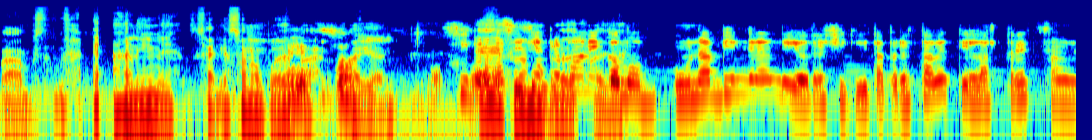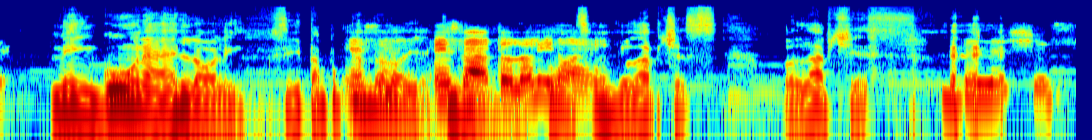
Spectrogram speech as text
Ah, pues, Anime. O sea que eso no puede Eso. fallar. Sí, pero casi no siempre puede ponen como una bien grande y otra chiquita. Pero esta vez las tres son. Ninguna es Loli. Si estás buscando Eso, Loli. exacto, Loli no hay. Son voluptuous. Voluptuous. Delicious.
